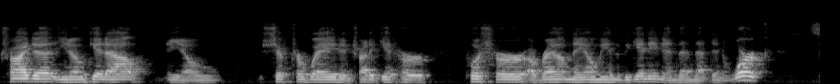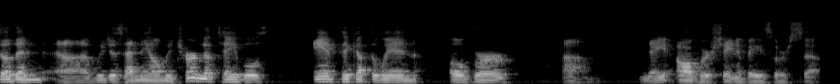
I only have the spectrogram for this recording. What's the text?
try to, you know, get out, you know, shift her weight and try to get her, push her around Naomi in the beginning, and then that didn't work. So then uh, we just had Naomi turn the tables and pick up the win over um, over Shayna Baszler. So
